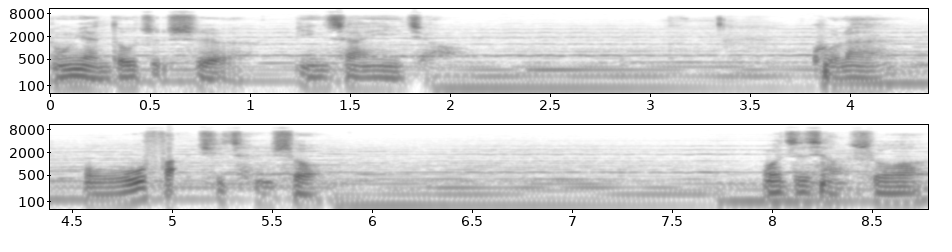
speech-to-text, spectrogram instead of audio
永远都只是冰山一角。苦难我无法去承受，我只想说。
